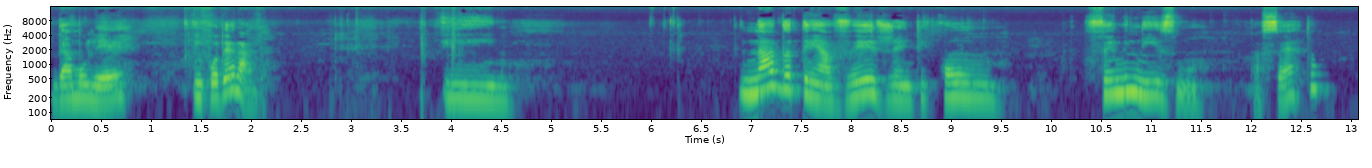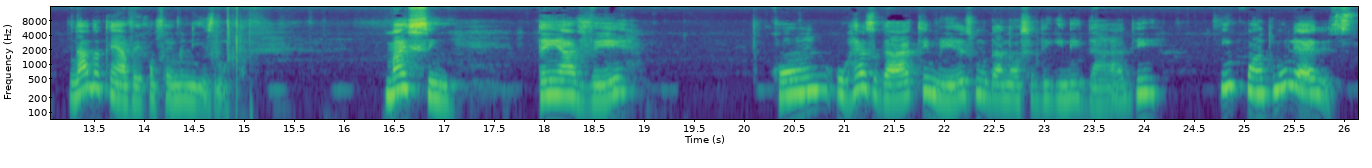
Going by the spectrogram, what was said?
da mulher empoderada. E nada tem a ver, gente, com feminismo, tá certo? Nada tem a ver com feminismo. Mas sim, tem a ver com o resgate mesmo da nossa dignidade enquanto mulheres.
